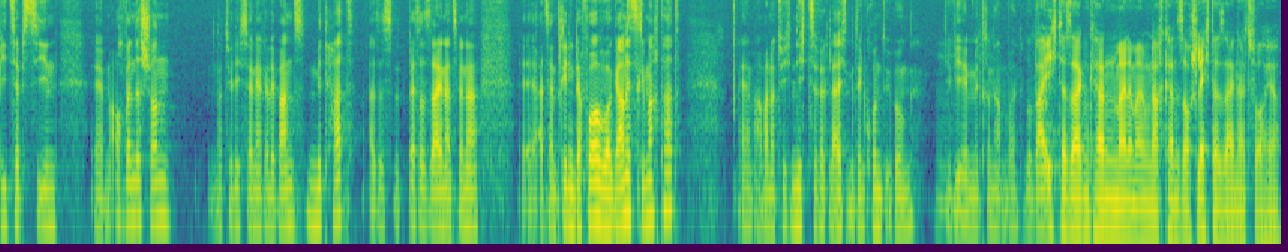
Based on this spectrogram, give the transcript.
Bizeps ziehen. Ähm, auch wenn das schon natürlich seine Relevanz mit hat. Also es wird besser sein, als wenn er äh, als ein Training davor, wo er gar nichts gemacht hat. Ähm, aber natürlich nicht zu vergleichen mit den Grundübungen, die hm. wir eben mit drin haben wollen. Wobei ich da sagen kann, meiner Meinung nach kann es auch schlechter sein als vorher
